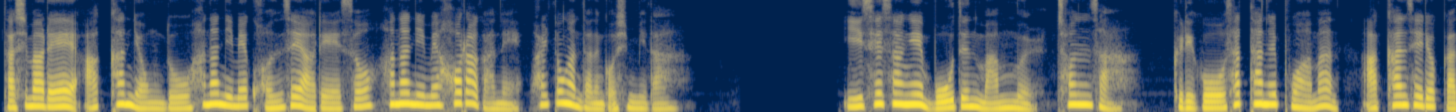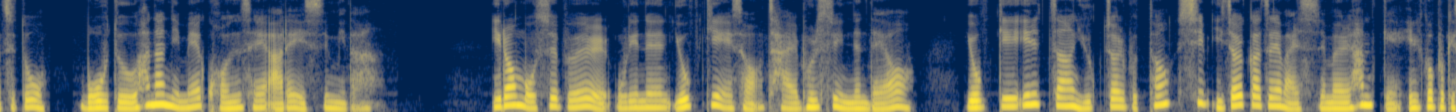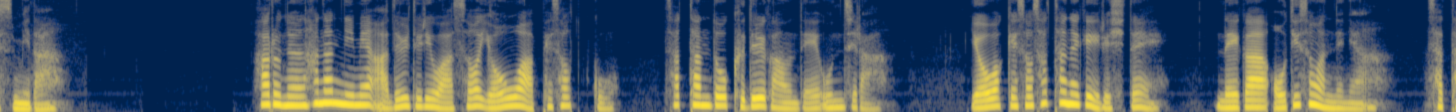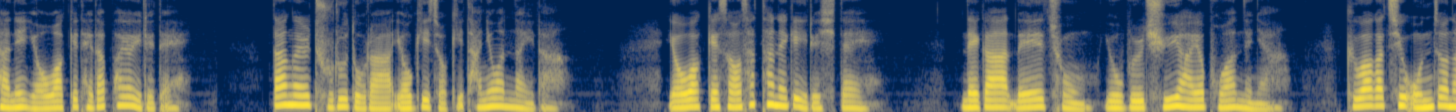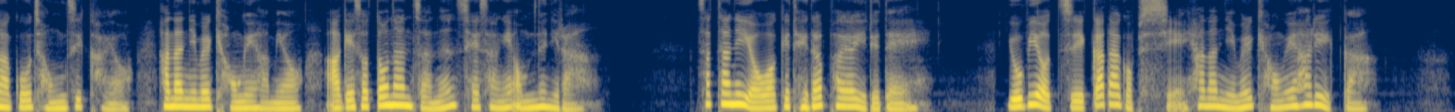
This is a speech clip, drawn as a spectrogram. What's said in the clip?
다시 말해 악한 영도 하나님의 권세 아래에서 하나님의 허락 안에 활동한다는 것입니다. 이 세상의 모든 만물, 천사, 그리고 사탄을 포함한 악한 세력까지도 모두 하나님의 권세 아래 있습니다. 이런 모습을 우리는 욥기에서 잘 볼 수 있는데요. 욥기 1장 6절부터 12절까지의 말씀을 함께 읽어보겠습니다. 하루는 하나님의 아들들이 와서 여호와 앞에 섰고 사탄도 그들 가운데 온지라. 여호와께서 사탄에게 이르시되 내가 어디서 왔느냐? 사탄이 여호와께 대답하여 이르되 땅을 두루 돌아 여기저기 다녀왔나이다. 여호와께서 사탄에게 이르시되 내가 내 종 욥을 주의하여 보았느냐 그와 같이 온전하고 정직하여 하나님을 경외하며 악에서 떠난 자는 세상에 없느니라 사탄이 여호와께 대답하여 이르되 욥이 어찌 까닭 없이 하나님을 경외하리이까?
